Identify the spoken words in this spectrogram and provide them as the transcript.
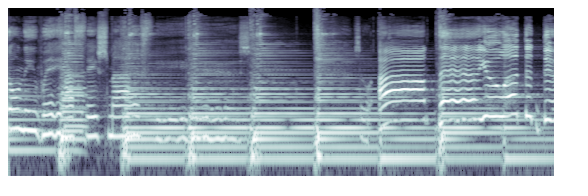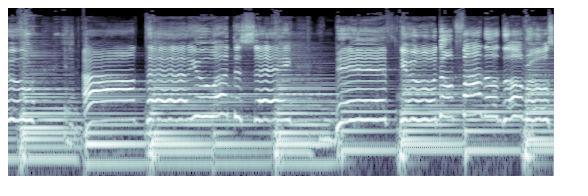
only way I face my fears. So I'll tell you what to do, and I'll tell you what to say. And if you don't follow the rules,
